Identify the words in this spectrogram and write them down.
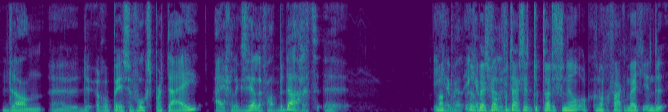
dan eh, de Europese Volkspartij eigenlijk zelf had bedacht. Eh, ik Want heb wel- de ik heb Europese eens- Volkspartij zit natuurlijk traditioneel ook nog vaak een beetje in de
